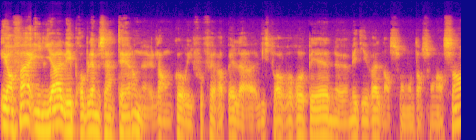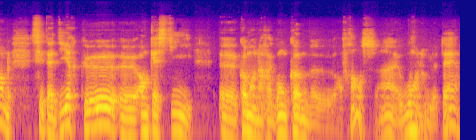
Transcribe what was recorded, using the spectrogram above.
Et enfin, il y a les problèmes internes. Là encore, il faut faire appel à l'histoire européenne médiévale dans son, dans son ensemble, c'est-à-dire que en Castille, euh, comme en Aragon, comme euh, en France hein, ou en Angleterre,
